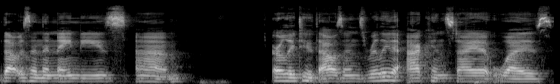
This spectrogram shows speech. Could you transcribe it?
That was in the 90s, um, early 2000s. Really, the Atkins diet was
